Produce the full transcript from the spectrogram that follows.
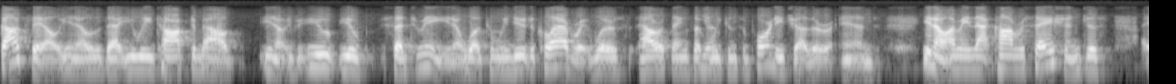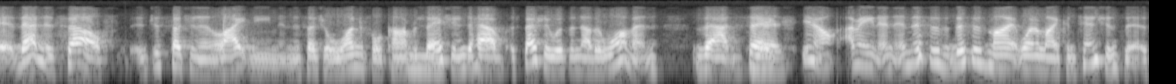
Scottsdale. You know that you we talked about. You know, you you said to me, you know, what can we do to collaborate? What is how are things that yep. we can support each other? And you know, I mean, that conversation just that in itself is just such an enlightening and such a wonderful conversation mm-hmm. to have, especially with another woman that say, yes. you know, I mean, and and this is this is my one of my contentions is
